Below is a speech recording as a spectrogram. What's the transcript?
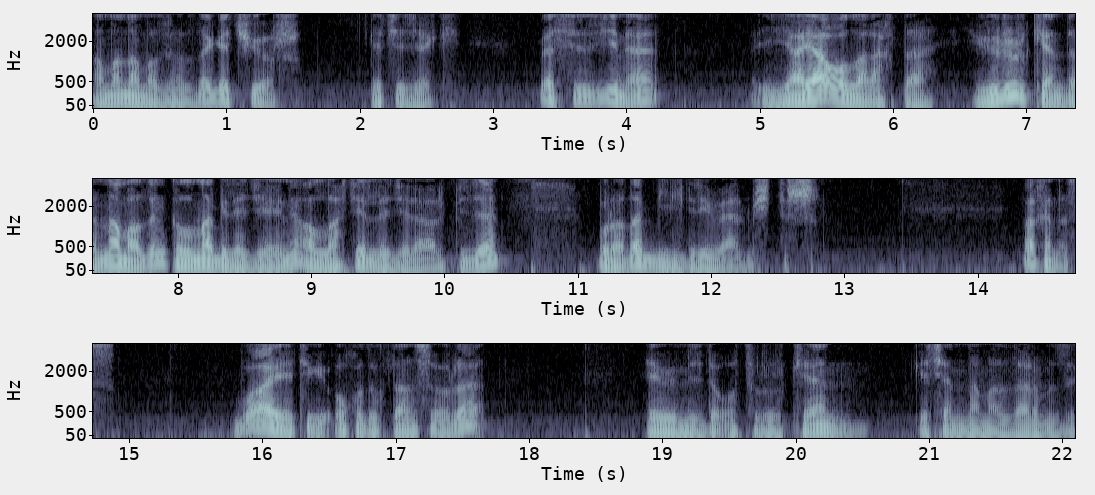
ama namazınız da geçiyor geçecek ve siz yine yaya olarak da yürürken de namazın kılınabileceğini Allah Celle Celaluhu bize burada bildiri vermiştir. Bakınız bu ayeti okuduktan sonra evimizde otururken geçen namazlarımızı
